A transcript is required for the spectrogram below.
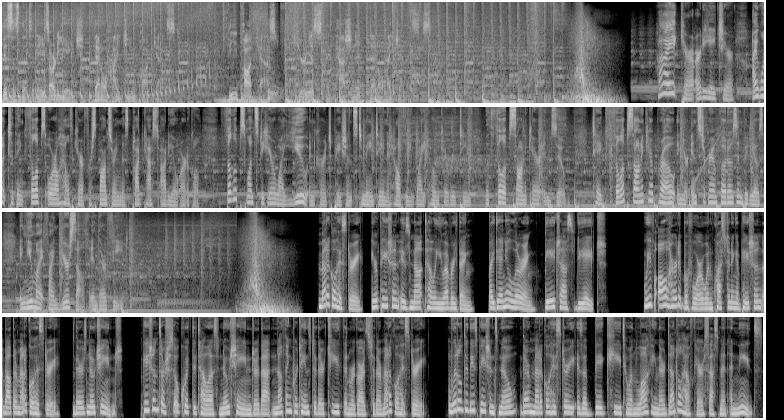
This is the Today's RDH Dental Hygiene Podcast, the podcast for curious and passionate dental hygienists. Hi, Kara RDH here. I want to thank Philips Oral Healthcare for sponsoring this podcast audio article. Philips wants to hear why you encourage patients to maintain a healthy white home care routine with Philips Sonicare and Zoom. Take Philips Sonicare Pro in your Instagram photos and videos, and you might find yourself in their feed. Medical History Your Patient is Not Telling You Everything by Daniel Luring, BHS DH. We've all heard it before when questioning a patient about their medical history. There's no change. Patients are so quick to tell us no change or that nothing pertains to their teeth in regards to their medical history. Little do these patients know their medical history is a big key to unlocking their dental healthcare assessment and needs.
